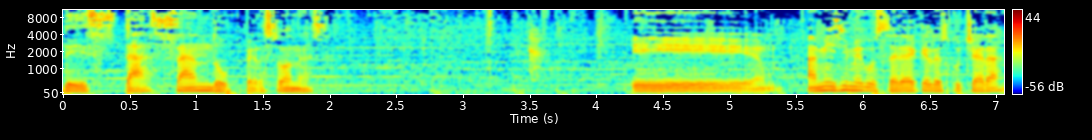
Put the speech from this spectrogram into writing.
destazando personas. Eh, a mí sí me gustaría que lo escuchara,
